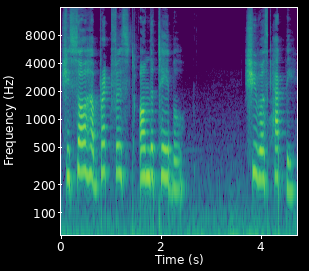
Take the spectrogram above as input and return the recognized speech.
She saw her breakfast on the table. She was happy.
